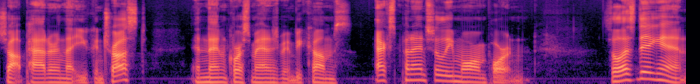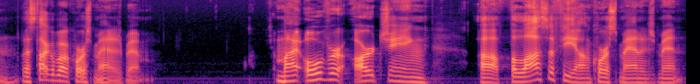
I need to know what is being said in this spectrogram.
shot pattern that you can trust. And then course management becomes exponentially more important. So let's dig in. Let's talk about course management. My overarching uh, philosophy on course management,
